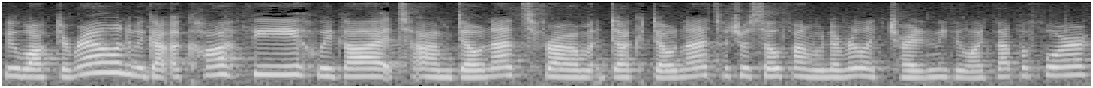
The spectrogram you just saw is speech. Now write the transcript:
we walked around, we got a coffee, we got um, donuts from Duck Donuts, which was so fun. We've never like tried anything like that before.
